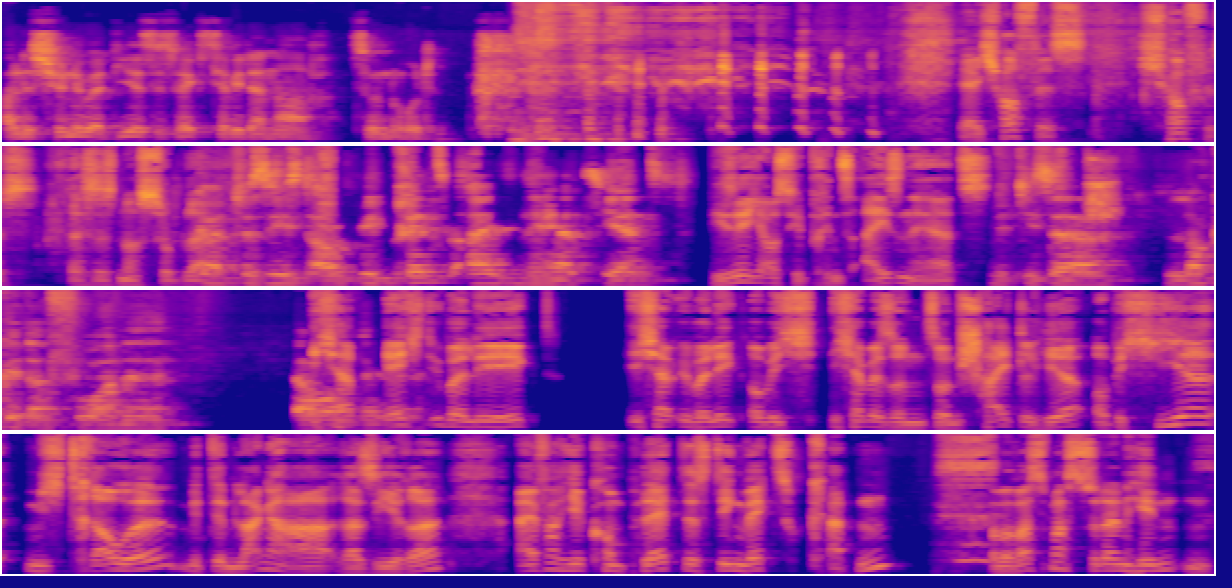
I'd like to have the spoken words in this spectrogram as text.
Alles Schöne bei dir ist, es wächst ja wieder nach, zur Not. ja, ich hoffe es. Ich hoffe es, dass es noch so bleibt. Gott, du siehst aus wie Prinz Eisenherz, Jens. Wie sehe ich aus wie Prinz Eisenherz? Mit dieser Locke da vorne. Ich habe echt überlegt, ich habe überlegt, ob ich, ich habe ja so einen so einen Scheitel hier, ob ich hier mich traue, mit dem Langhaarrasierer einfach hier komplett das Ding wegzukatten. Aber was machst du dann hinten?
